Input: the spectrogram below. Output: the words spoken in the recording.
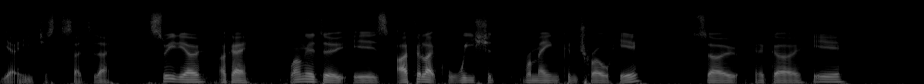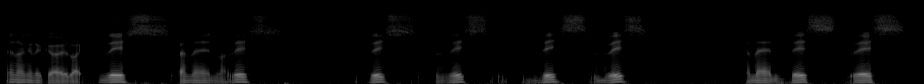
Yeah, he just decided to die. Sweetio. Okay. What I'm going to do is, I feel like we should remain control here. So, I'm going to go here. Then I'm going to go like this, and then like this, this, this, this, this, and then this, this,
